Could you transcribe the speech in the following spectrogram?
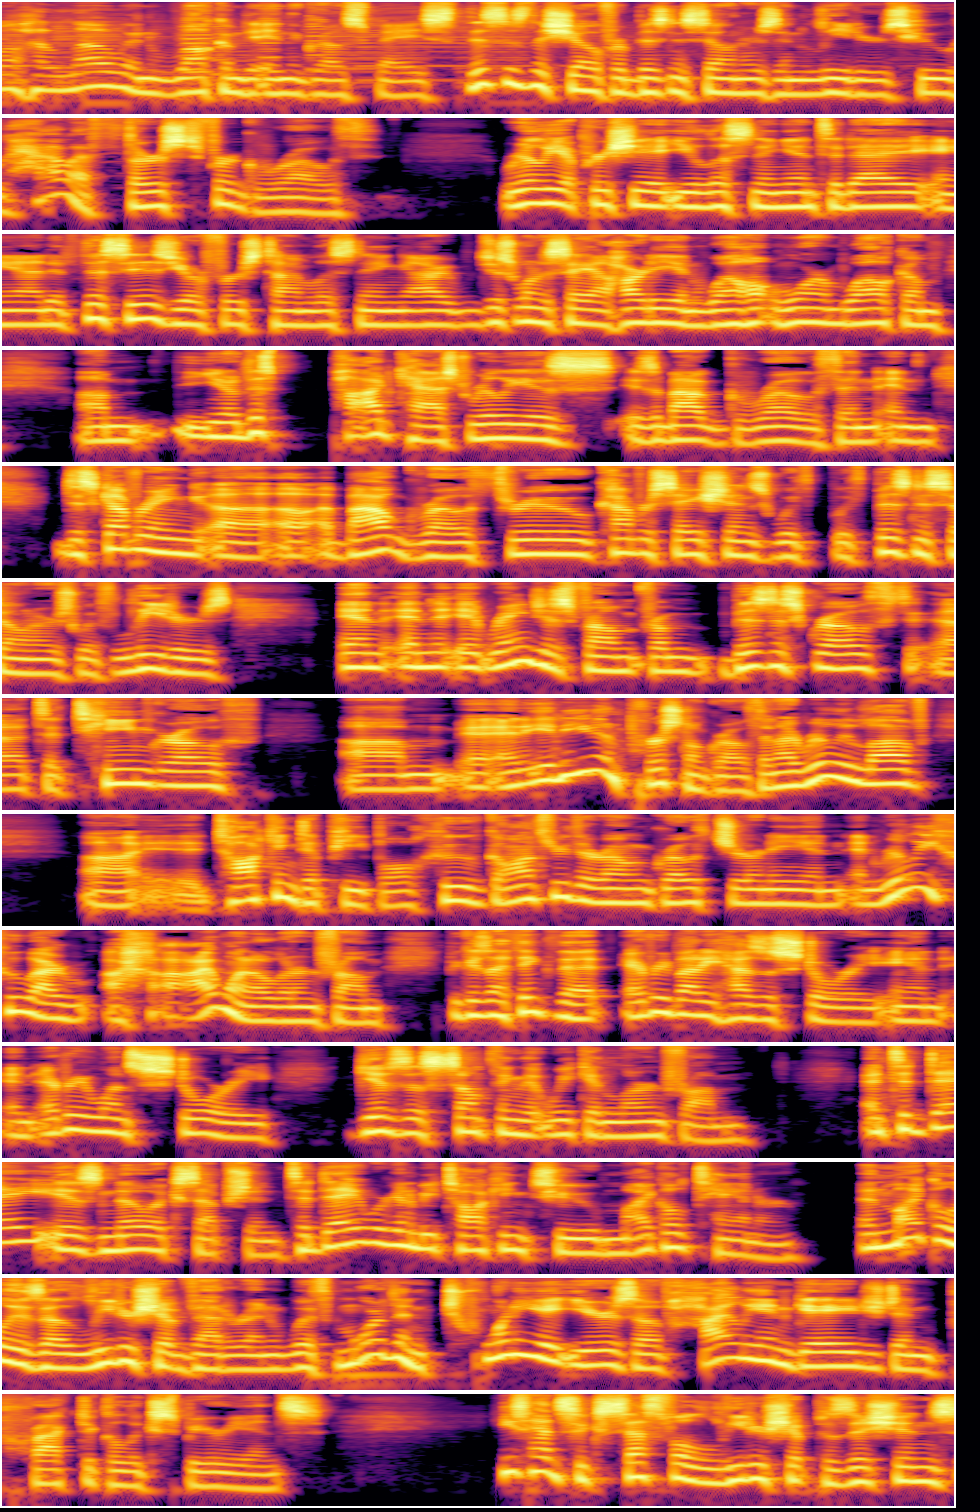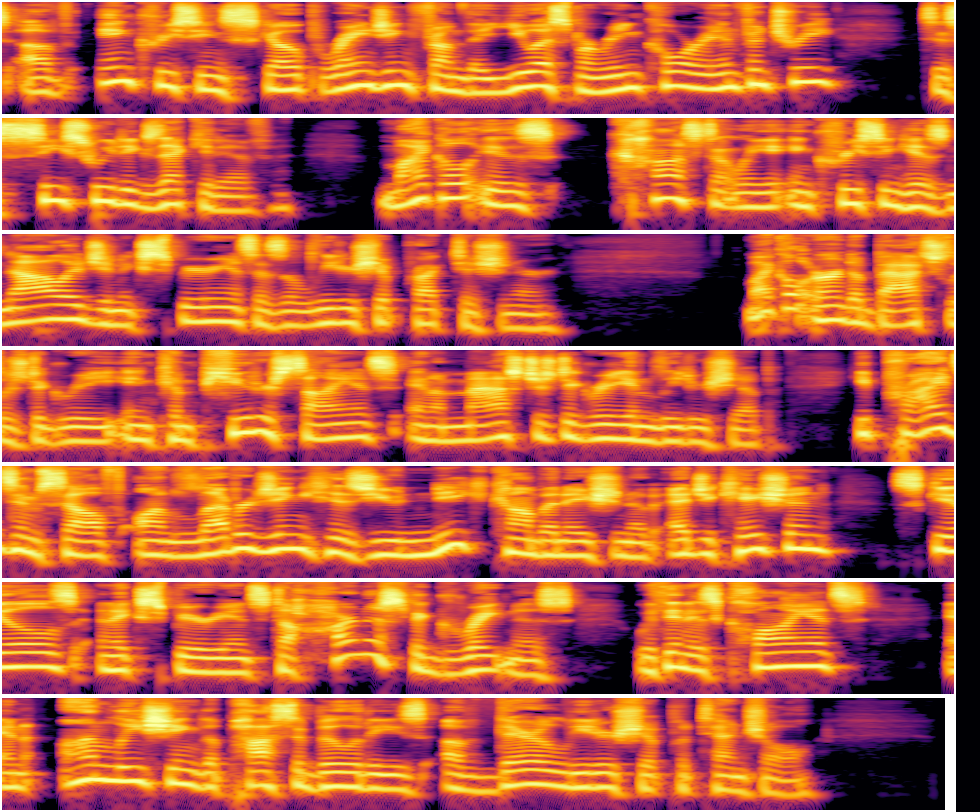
Well, hello and welcome to In the Growth Space. This is the show for business owners and leaders who have a thirst for growth. Really appreciate you listening in today. And if this is your first time listening, I just want to say a hearty and well, warm welcome. Um, you know, this podcast really is is about growth and and discovering uh, about growth through conversations with with business owners, with leaders, and and it ranges from from business growth uh, to team growth um, and, and even personal growth. And I really love uh, talking to people who've gone through their own growth journey and, and really who I, I want to learn from because I think that everybody has a story and, and everyone's story gives us something that we can learn from. And today is no exception. Today we're going to be talking to Michael Tanner. And Michael is a leadership veteran with more than 28 years of highly engaged and practical experience. He's had successful leadership positions of increasing scope, ranging from the U.S. Marine Corps infantry to C suite executive. Michael is constantly increasing his knowledge and experience as a leadership practitioner. Michael earned a bachelor's degree in computer science and a master's degree in leadership. He prides himself on leveraging his unique combination of education, skills, and experience to harness the greatness within his clients and unleashing the possibilities of their leadership potential.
